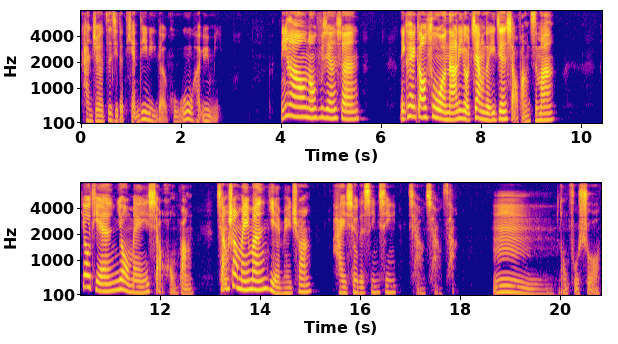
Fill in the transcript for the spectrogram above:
看着自己的田地里的谷物和玉米。你好，农夫先生，你可以告诉我哪里有这样的一间小房子吗？又甜又美小红房，墙上没门也没窗，害羞的星星悄悄藏。嗯，农夫说：“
